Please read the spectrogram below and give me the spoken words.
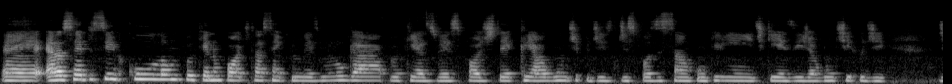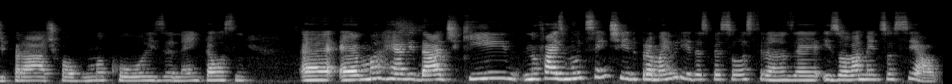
é, elas sempre circulam, porque não pode estar sempre no mesmo lugar, porque às vezes pode ter criar algum tipo de disposição com o cliente que exige algum tipo de, de prática, alguma coisa, né? Então, assim, é, é uma realidade que não faz muito sentido para a maioria das pessoas trans, é isolamento social.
